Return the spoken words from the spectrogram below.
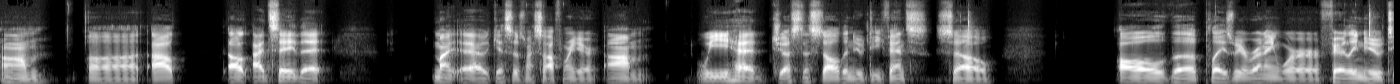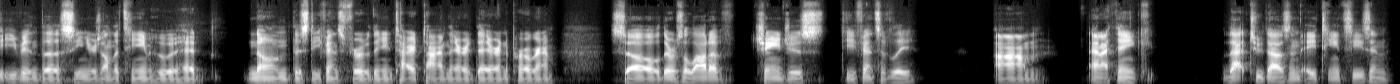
Um, uh, I'll, I'll, I'd say that my, I guess it was my sophomore year. Um, we had just installed a new defense, so all the plays we were running were fairly new to even the seniors on the team who had known this defense for the entire time they were there in the program. So there was a lot of changes defensively. Um, and I think that 2018 season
